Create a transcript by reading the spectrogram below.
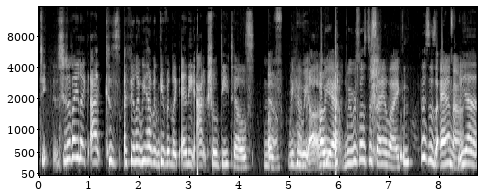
do, should I like act? Because I feel like we haven't given like any actual details No, of we who have we are. Oh yeah, we were supposed to say like, this is Anna. Yeah.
